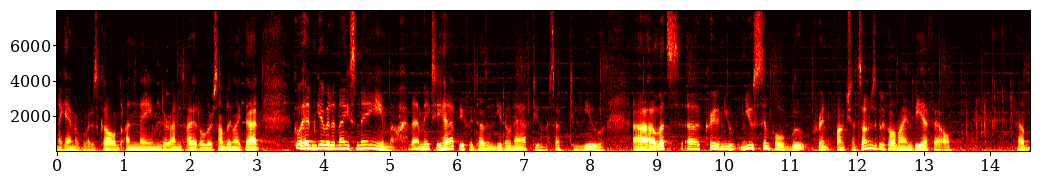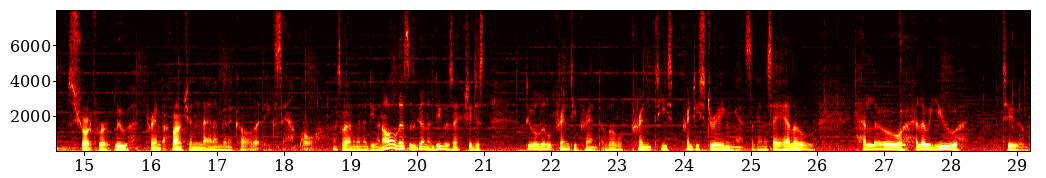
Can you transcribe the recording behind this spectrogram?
I can't remember what it's called, unnamed or untitled or something like that. Go ahead and give it a nice name. That makes you happy. If it doesn't, you don't have to. It's up to you. Uh, let's uh, create a new, new simple blueprint function. So I'm just going to call mine BFL, uh, short for blueprint function, and I'm going to call it example. That's what I'm going to do. And all this is going to do is actually just do a little printy print, a little printy, printy string. It's going to say hello, hello, hello you, tube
